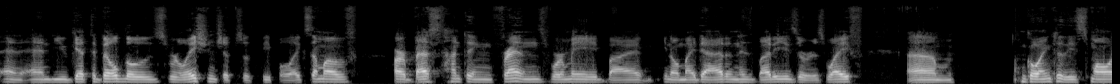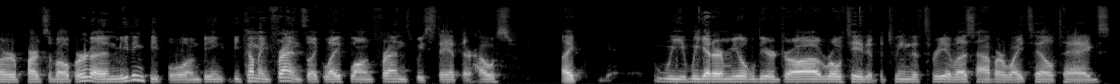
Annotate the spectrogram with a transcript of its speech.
and and you get to build those relationships with people like some of our best hunting friends were made by you know my dad and his buddies or his wife um, going to these smaller parts of Alberta and meeting people and being becoming friends like lifelong friends we stay at their house like we we get our mule deer draw, rotate it between the three of us, have our whitetail tags,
